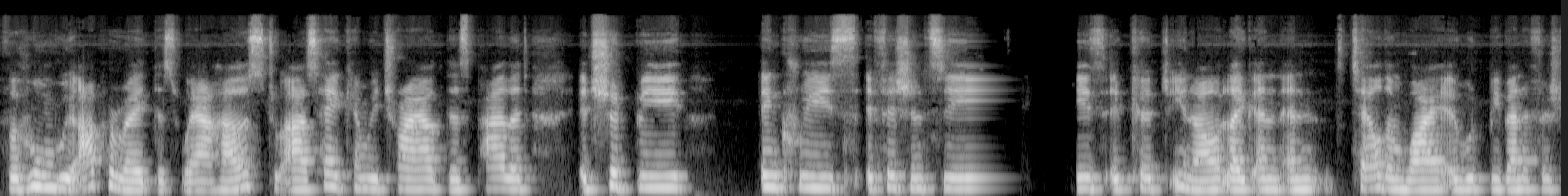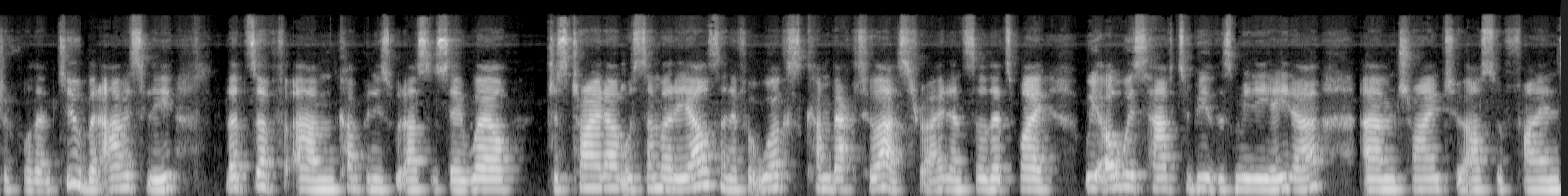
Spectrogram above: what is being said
for whom we operate this warehouse to ask hey can we try out this pilot it should be increase efficiency it could you know like and and tell them why it would be beneficial for them too. But obviously lots of um, companies would also say well just try it out with somebody else and if it works come back to us right? And so that's why we always have to be this mediator um, trying to also find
